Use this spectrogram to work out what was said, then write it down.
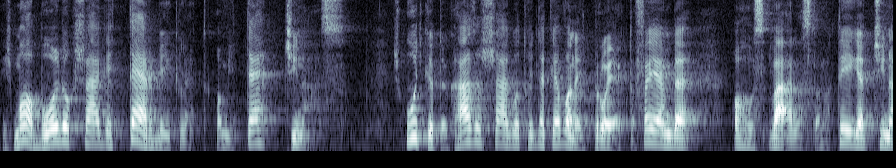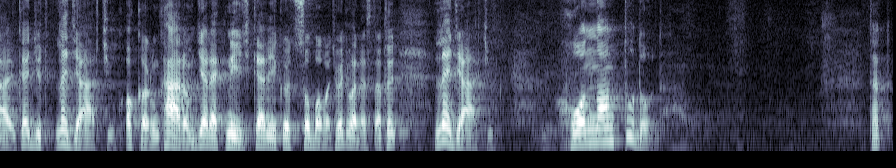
És ma a boldogság egy termék lett, amit te csinálsz. És úgy kötök házasságot, hogy nekem van egy projekt a fejembe, ahhoz választalak téged, csináljuk együtt, legyártjuk. Akarunk három gyerek, négy kerék, öt szoba, vagy hogy van ez? Tehát, hogy legyártjuk. Honnan tudod? Tehát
